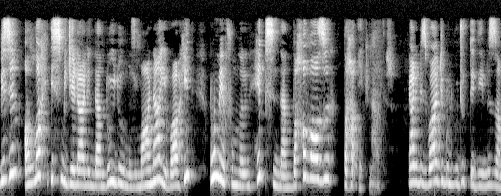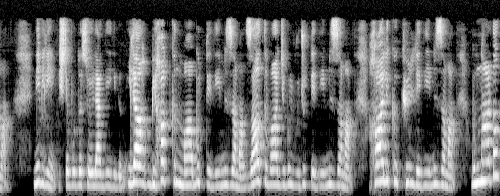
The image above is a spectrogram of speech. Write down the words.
bizim Allah ismi celalinden duyduğumuz manayı vahid bu mefhumların hepsinden daha vazı, daha ekmeldir. Yani biz vacibül vücut dediğimiz zaman ne bileyim işte burada söylendiği gibi ilah bir hakkın mabut dediğimiz zaman, zatı vacibül vücut dediğimiz zaman, halika kül dediğimiz zaman bunlardan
